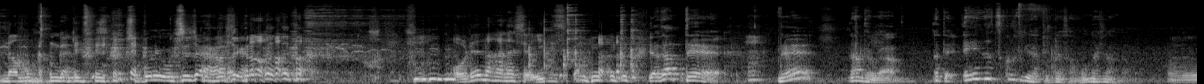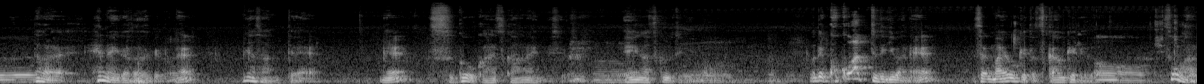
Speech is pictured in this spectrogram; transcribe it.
何も考えてないそこに落ち着いちゃう話が 俺の話はいいですか？いやだってねなんていうのかな？だって映画作る時だって皆さん同じなんだもん。だから変な言い方だけどね。皆さんってねすごいお金使わないんですよ。映画作る時も。でここはって時はねそれ迷うけど使うけれど。うん。そうなの？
